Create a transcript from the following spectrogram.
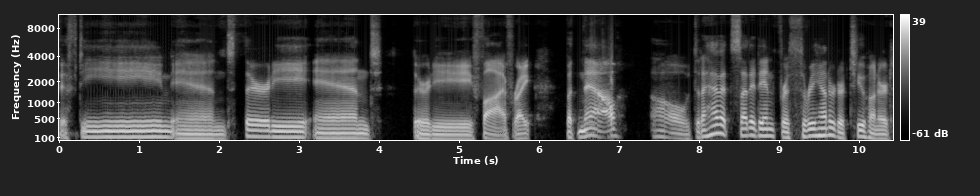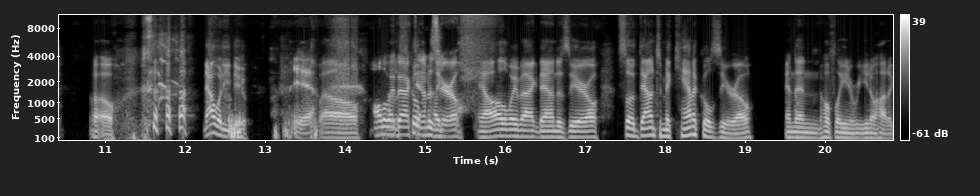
15 and 30 and 35, right? But now, oh, did I have it set it in for 300 or 200? Uh oh. now what do you do? Yeah. Well, All the way back scope, down to like, zero. yeah, all the way back down to zero. So down to mechanical zero, and then hopefully you know, you know how to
